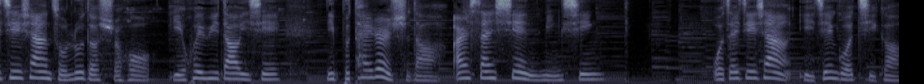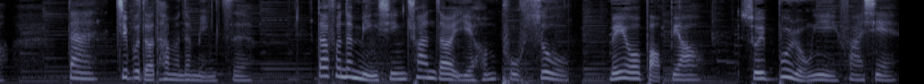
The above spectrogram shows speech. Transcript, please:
街上走路的时候，也会遇到一些你不太认识的二三线明星。我在街上也见过几个，但记不得他们的名字。大部分的明星穿的也很朴素，没有保镖，所以不容易发现。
